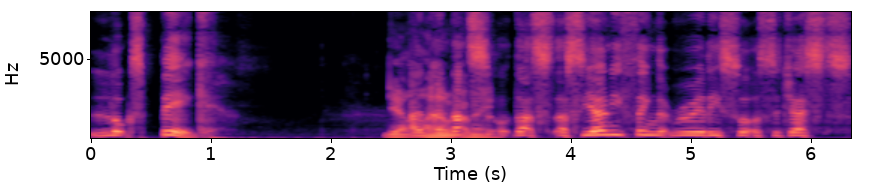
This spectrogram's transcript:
looks big, yeah. and, I know and what that's that's that's the only thing that really sort of suggests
